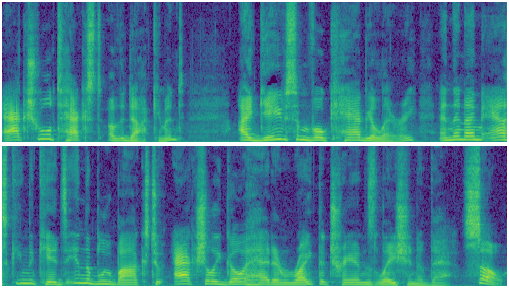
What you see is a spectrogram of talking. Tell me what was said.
actual text of the document I gave some vocabulary, and then I'm asking the kids in the blue box to actually go ahead and write the translation of that. So,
